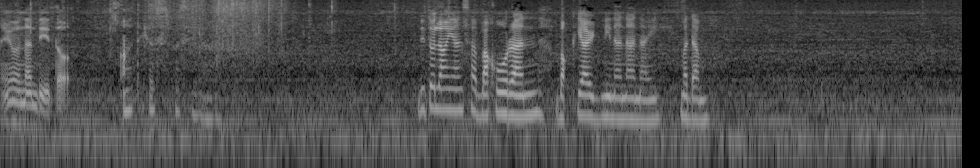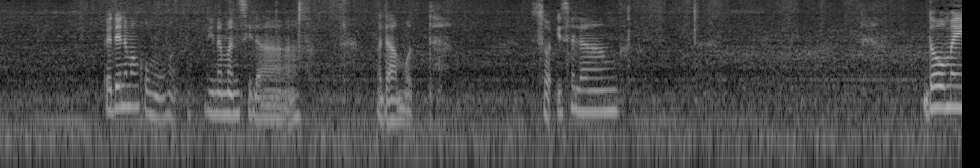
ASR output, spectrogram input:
Ayun, nandito. Ah, tigas pa sila. Dito lang yan sa bakuran, backyard ni nanay, madam. Pwede naman kumuha. Hindi naman sila madamot. So, isa lang. Though may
